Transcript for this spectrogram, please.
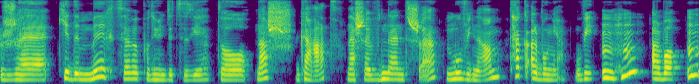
że kiedy my chcemy podjąć decyzję, to nasz gut, nasze wnętrze mówi nam tak albo nie. Mówi mhm albo mm,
